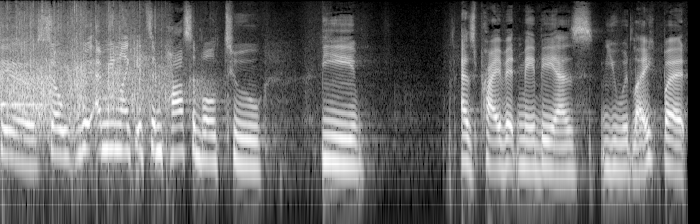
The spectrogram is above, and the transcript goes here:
too. So, I mean, like, it's impossible to be as private maybe as you would like, but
